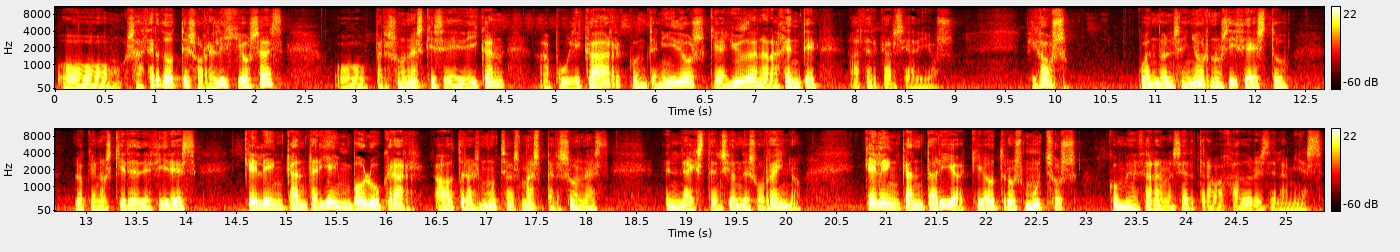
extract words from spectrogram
o sacerdotes o religiosas o personas que se dedican a publicar contenidos que ayudan a la gente a acercarse a Dios. Fijaos, cuando el Señor nos dice esto, lo que nos quiere decir es que le encantaría involucrar a otras muchas más personas en la extensión de su reino, que le encantaría que otros muchos comenzaran a ser trabajadores de la mies.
